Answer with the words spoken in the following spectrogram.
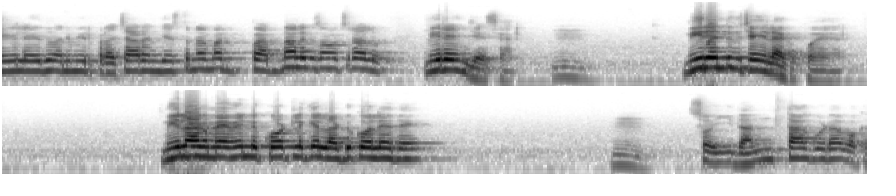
చేయలేదు అని మీరు ప్రచారం చేస్తున్నారు. మరి పద్నాలుగు సంవత్సరాలు మీరేం చేశారు? మీరెందుకు చేయలేకపోయారు? మీలాగా మేము వెళ్ళి కోట్లకి వెళ్ళి అడ్డుకోలేదే? సో ఇదంతా కూడా ఒక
